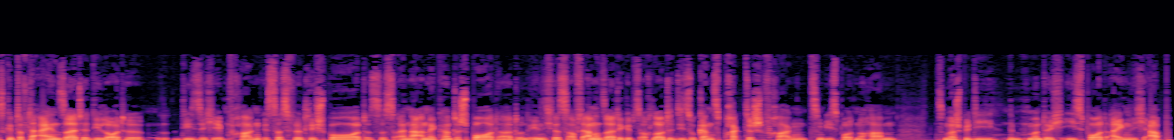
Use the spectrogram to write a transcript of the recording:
Es gibt auf der einen Seite die Leute, die sich eben fragen, ist das wirklich Sport? Ist es eine anerkannte Sportart und ähnliches? Auf der anderen Seite gibt es auch Leute, die so ganz praktische Fragen zum E-Sport noch haben. Zum Beispiel die, nimmt man durch E-Sport eigentlich ab?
